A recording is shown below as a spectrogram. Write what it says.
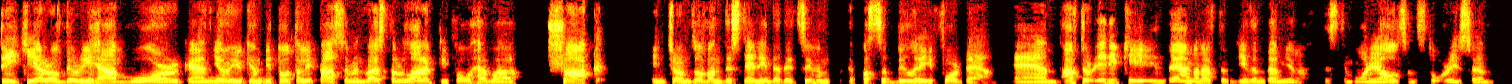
take care of the rehab work. And, you know, you can be totally passive investor. A lot of people have a shock in terms of understanding that it's even a possibility for them. And after educating them and after giving them, you know, testimonials and stories and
